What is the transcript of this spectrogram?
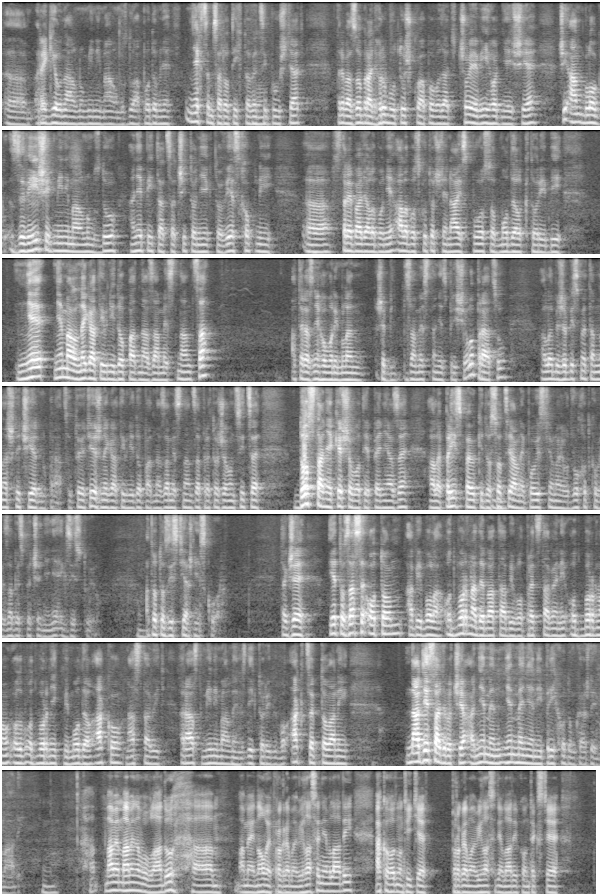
regionálnu minimálnu mzdu a podobne. Nechcem sa do týchto vecí mm. púšťať. Treba zobrať hrubú tušku a povedať, čo je výhodnejšie. Či unblock zvýšiť minimálnu mzdu a nepýtať sa, či to niekto vie schopný e, strebať alebo nie, alebo skutočne nájsť spôsob, model, ktorý by ne, nemal negatívny dopad na zamestnanca, a teraz nehovorím len, že by zamestnanec prišiel o prácu, ale že by sme tam našli čiernu prácu. To je tiež negatívny dopad na zamestnanca, pretože on síce dostane kešovo tie peniaze, ale príspevky do mhm. sociálnej poisťovne a jeho dôchodkové zabezpečenie neexistujú. A toto zistí až neskôr. Takže je to zase o tom, aby bola odborná debata, aby bol predstavený odborno, odborníkmi model, ako nastaviť rast minimálnej mzdy, ktorý by bol akceptovaný na 10 ročia a nemen, nemenený príchodom každej vlády. Máme, máme novú vládu, máme nové programové vyhlásenie vlády. Ako hodnotíte programové vyhlásenie vlády v kontexte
